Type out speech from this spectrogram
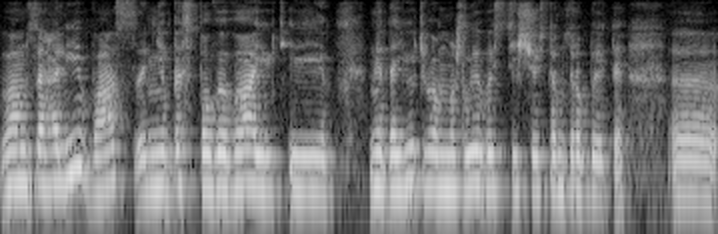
вам взагалі вас ніби сповивають і не дають вам можливості щось там зробити. Е,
